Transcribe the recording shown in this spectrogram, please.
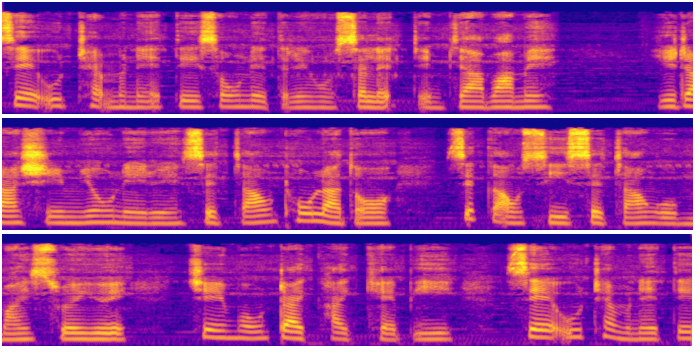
10ဦးထက်မနည်းသေဆုံးတဲ့တဲ့ရင်ကိုဆက်လက်တင်ပြပါမယ်။ရေဒါရှိမြို့နယ်တွင်စစ်ကြောင်းထိုးလာသောစစ်ကောင်စီစစ်ကြောင်းကိုမိုင်းဆွဲ၍ချင်းမုံတိုက်ခိုက်ခဲ့ပြီး10ဦးထက်မနည်းသေ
